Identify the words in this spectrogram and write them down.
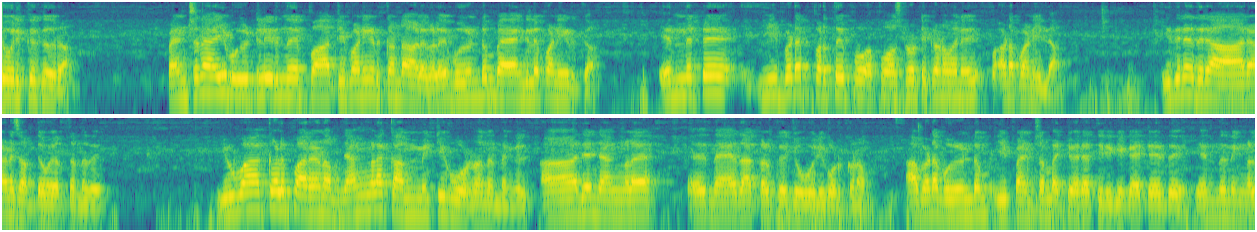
ജോലിക്ക് കയറുക. പെൻഷനായി വീട്ടിലിരുന്ന് പാർട്ടി പണി എടുക്കേണ്ട ആളുകൾ വീണ്ടും ബാങ്കിൽ പണിയെടുക്കുക എന്നിട്ട് ഇവിടെ ഇപ്പുറത്ത് പോസ്റ്റർ ഒട്ടിക്കണവന് അവിടെ പണിയില്ല. ഇതിനെതിരെ ആരാണ് ശബ്ദം ഉയർത്തേണ്ടത് യുവാക്കൾ പറയണം ഞങ്ങളെ കമ്മിറ്റി കൂടണമെന്നുണ്ടെങ്കിൽ ആദ്യം ഞങ്ങളെ നേതാക്കൾക്ക് ജോലി കൊടുക്കണം. അവിടെ വീണ്ടും ഈ പെൻഷൻ പറ്റിയവരെ തിരികെ കയറ്റരുത് എന്ന് നിങ്ങൾ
